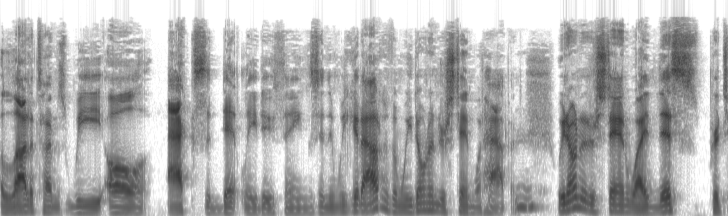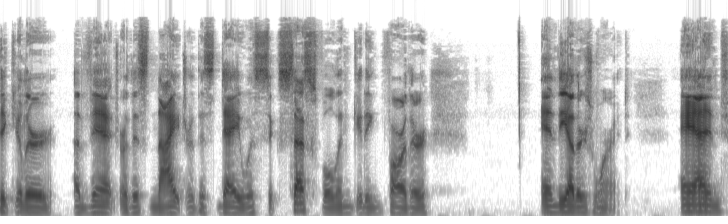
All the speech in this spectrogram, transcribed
a lot of times we all accidentally do things and then we get out of them we don't understand what happened. Mm-hmm. We don't understand why this particular event or this night or this day was successful in getting farther and the others weren't. And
